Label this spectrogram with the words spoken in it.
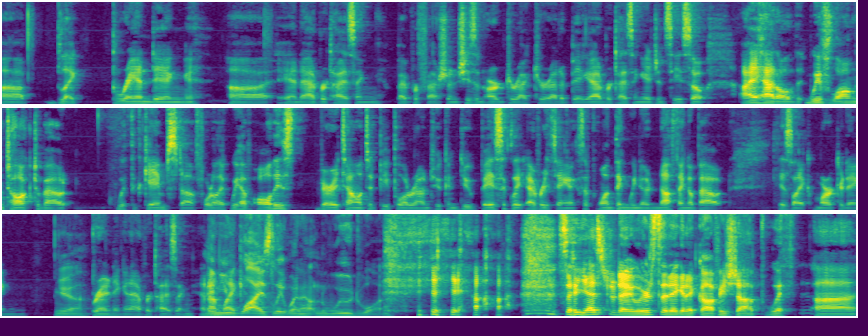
uh, like branding uh, and advertising by profession. She's an art director at a big advertising agency. So I had all. The, we've long talked about with the game stuff where like we have all these very talented people around who can do basically everything except one thing we know nothing about is like marketing yeah branding and advertising and, and i'm like wisely went out and wooed one yeah so yesterday we were sitting in a coffee shop with uh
